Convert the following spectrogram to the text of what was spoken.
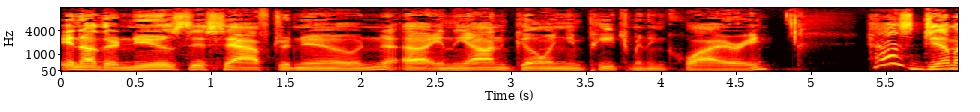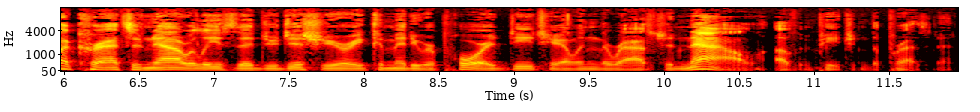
In other news this afternoon, uh, in the ongoing impeachment inquiry, House Democrats have now released the Judiciary Committee report detailing the rationale of impeaching the president.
